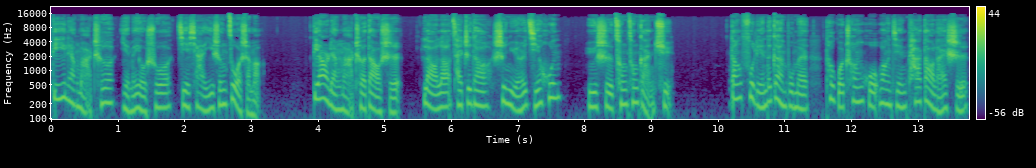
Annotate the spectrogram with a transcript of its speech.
第一辆马车也没有说接夏医生做什么。第二辆马车到时，姥姥才知道是女儿结婚，于是匆匆赶去。当妇联的干部们透过窗户望见他到来时，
